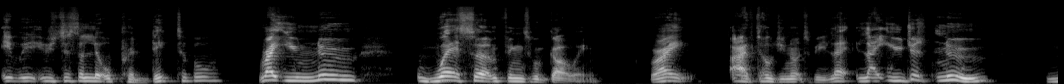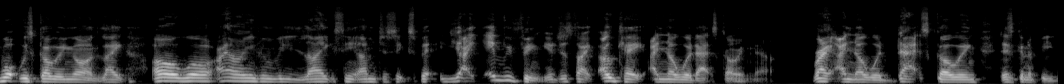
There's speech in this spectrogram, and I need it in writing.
it, it was just a little predictable, right? You knew where certain things were going, right? I've told you not to be late. Like you just knew what was going on. Like, oh well, I don't even really like seeing. I'm just expecting like everything. You're just like, okay, I know where that's going now. Right, I know where that's going. There's going to be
